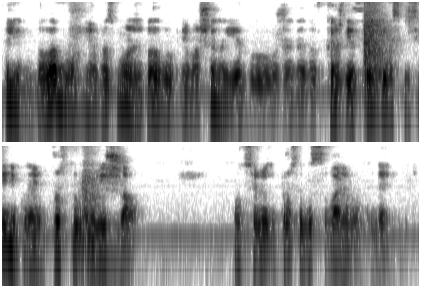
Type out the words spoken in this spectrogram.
блин, была бы у меня возможность, была бы у меня машина, я бы уже, наверное, в каждое, в каждое воскресенье куда-нибудь просто уезжал. Вот серьезно, просто бы сваливал куда-нибудь.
